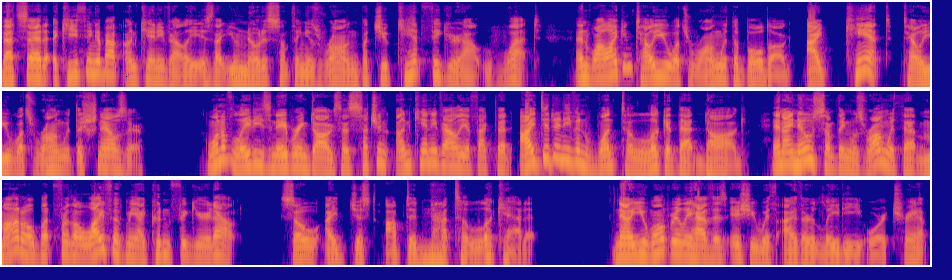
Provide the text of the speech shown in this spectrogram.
That said, a key thing about Uncanny Valley is that you notice something is wrong, but you can't figure out what. And while I can tell you what's wrong with the bulldog, I can't tell you what's wrong with the schnauzer. One of Lady's neighboring dogs has such an uncanny valley effect that I didn't even want to look at that dog. And I know something was wrong with that model, but for the life of me, I couldn't figure it out. So I just opted not to look at it. Now, you won't really have this issue with either Lady or Tramp,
